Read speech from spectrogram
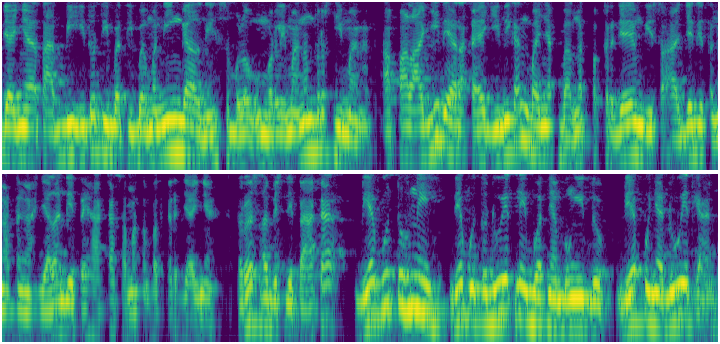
pekerjanya tadi itu tiba-tiba meninggal nih sebelum umur 56 terus gimana? Apalagi di era kayak gini kan banyak banget pekerja yang bisa aja di tengah-tengah jalan di PHK sama tempat kerjanya. Terus abis di PHK dia butuh nih, dia butuh duit nih buat nyambung hidup. Dia punya duit kan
